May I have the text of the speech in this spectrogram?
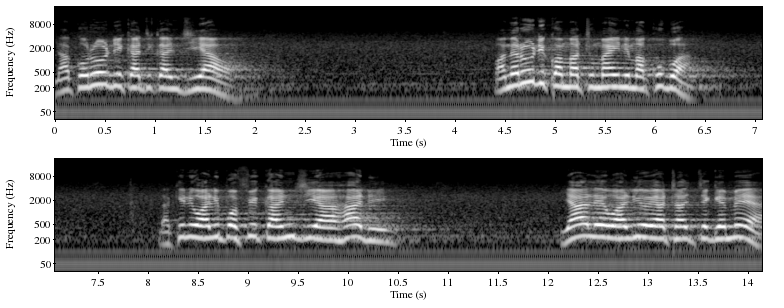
na kurudi katika nchi yao. Wamerudi kwa matumaini makubwa, lakini walipofika nchi ya ahadi, yale waliyoyategemea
